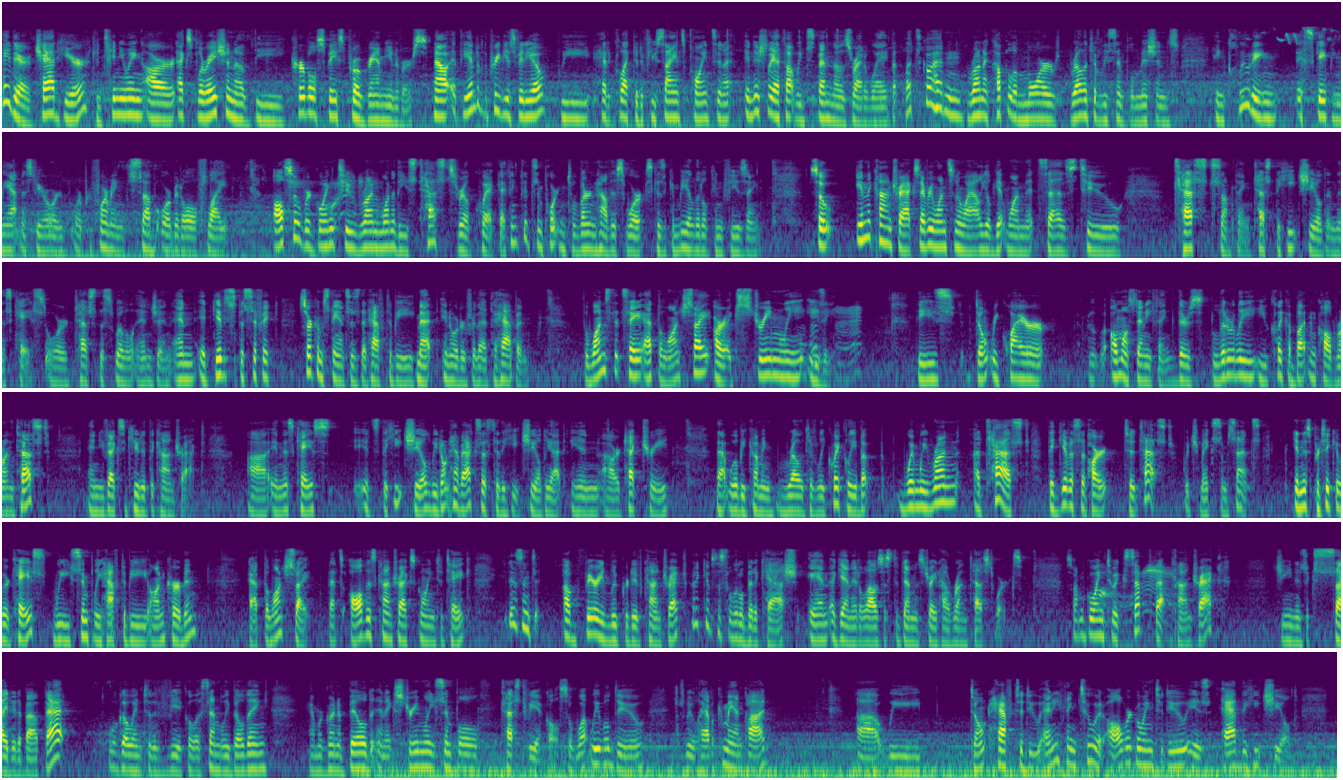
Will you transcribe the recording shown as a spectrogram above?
Hey there, Chad here, continuing our exploration of the Kerbal Space Program universe. Now, at the end of the previous video, we had collected a few science points, and initially I thought we'd spend those right away, but let's go ahead and run a couple of more relatively simple missions, including escaping the atmosphere or, or performing suborbital flight. Also, we're going to run one of these tests real quick. I think it's important to learn how this works because it can be a little confusing. So in the contracts, every once in a while, you'll get one that says to test something, test the heat shield in this case, or test the swivel engine. And it gives specific circumstances that have to be met in order for that to happen. The ones that say at the launch site are extremely easy. These don't require almost anything. There's literally, you click a button called run test and you've executed the contract. Uh, in this case, it's the heat shield. We don't have access to the heat shield yet in our tech tree. That will be coming relatively quickly, but when we run a test, they give us a part to test, which makes some sense. In this particular case, we simply have to be on Kerbin at the launch site. That's all this contract's going to take. It isn't a very lucrative contract, but it gives us a little bit of cash. And again, it allows us to demonstrate how run test works. So I'm going to accept that contract. Gene is excited about that. We'll go into the vehicle assembly building and we're going to build an extremely simple test vehicle. So what we will do is we will have a command pod. Uh, we don't have to do anything to it. All we're going to do is add the heat shield.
